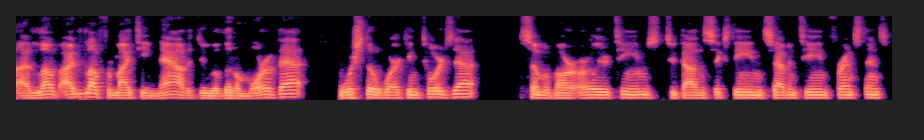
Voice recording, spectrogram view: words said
i love i'd love for my team now to do a little more of that. We're still working towards that some of our earlier teams 2016 17 for instance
